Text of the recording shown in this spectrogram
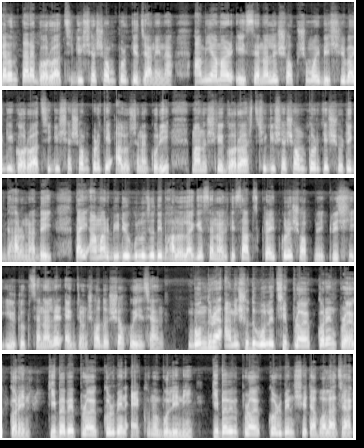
কারণ তারা ঘরোয়া চিকিৎসা সম্পর্কে জানে না। আমি আমার এই চ্যানেলে সবসময় বেশিরভাগই ঘরোয়া চিকিৎসা সম্পর্কে আলোচনা করি, মানুষকে ঘরোয়া চিকিৎসা সম্পর্কে সঠিক ধারণা দেই। তাই আমার ভিডিওগুলো যদি ভালো লাগে, চ্যানেলটি সাবস্ক্রাইব করে স্বপ্নই কৃষি ইউটিউব চ্যানেলের একজন সদস্য হয়ে যান। বন্ধুরা, আমি শুধু বলেছি প্রয়োগ করেন প্রয়োগ করেন। কীভাবে প্রয়োগ করবেন এখনও বলিনি। কীভাবে প্রয়োগ করবেন সেটা বলা যাক।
